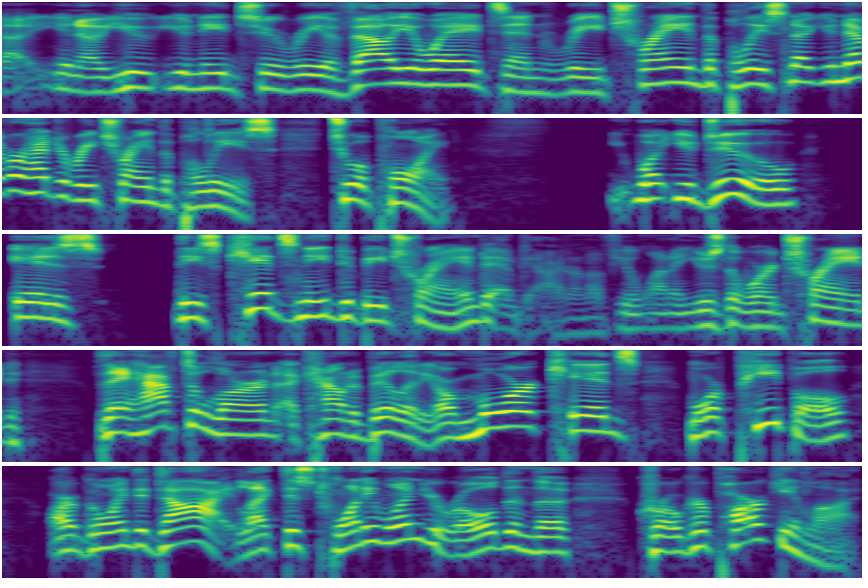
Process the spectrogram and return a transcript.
uh, you know, you you need to reevaluate and retrain the police. No, you never had to retrain the police to a point. What you do is these kids need to be trained. I don't know if you want to use the word trained. They have to learn accountability, or more kids, more people are going to die, like this 21 year old in the Kroger parking lot,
